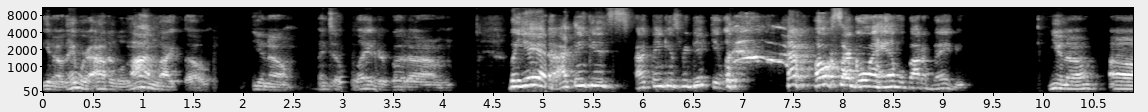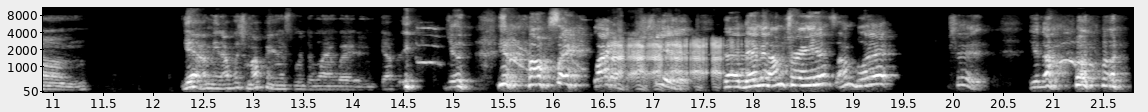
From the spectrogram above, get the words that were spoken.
you know they were out of the limelight though. You know, until later, but um, but yeah, I think it's I think it's ridiculous. Folks are going ham about a baby. You know, um, yeah, I mean, I wish my parents were Dwyane Wade and Gabrielle. you, you know what I'm saying? Like, shit. God damn it, I'm trans, I'm black. Shit. You know?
